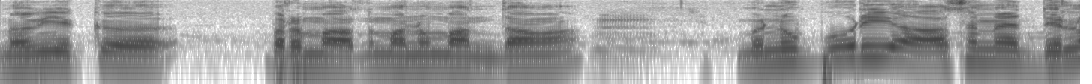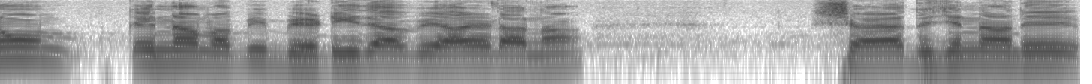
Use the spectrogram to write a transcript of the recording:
ਮੈਂ ਵੀ ਇੱਕ ਪਰਮਾਤਮਾ ਨੂੰ ਮੰਨਦਾ ਵਾਂ। ਮੈਨੂੰ ਪੂਰੀ ਆਸ ਹੈ, ਮੈਂ ਦਿਲੋਂ ਕਹਿੰਦਾ ਵਾਂ ਵੀ ਬੇਟੀ ਦਾ ਵਿਆਹ ਜਿਹੜਾ ਨਾ ਸ਼ਾਇਦ ਜਿਨ੍ਹਾਂ ਦੇ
